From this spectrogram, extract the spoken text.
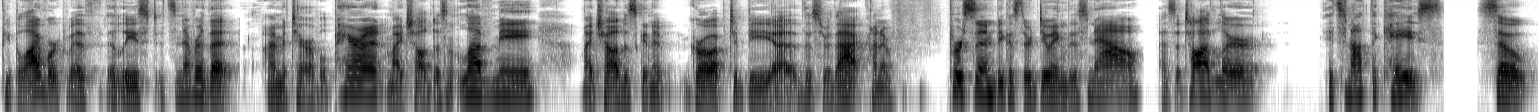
people I've worked with, at least, it's never that I'm a terrible parent, my child doesn't love me, my child is going to grow up to be a this or that kind of person because they're doing this now as a toddler. It's not the case. So,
